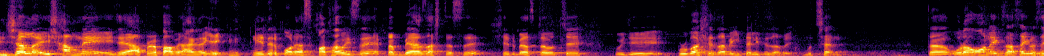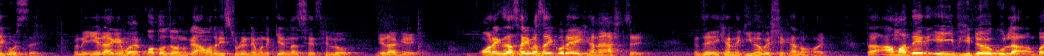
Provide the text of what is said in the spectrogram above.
ইনশাল্লাহ। এই সামনে এই যে আপনারা পাবেন আগে এদের পরে আজ কথা হয়েছে একটা ব্যাজ আসতেছে, সেই ব্যাজটা হচ্ছে ওই যে প্রবাসে যাবে, ইতালিতে যাবে, বুঝছেন? তা ওরা অনেক যাচাই বাছাই করছে। মানে এর আগে মানে কতজনকে আমাদের স্টুডেন্টে মানে কেন ছিল এর আগে। অনেক যাচাই বাছাই করে এখানে আসছে যে এখানে কীভাবে শেখানো হয়। তা আমাদের এই ভিডিওগুলা বা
